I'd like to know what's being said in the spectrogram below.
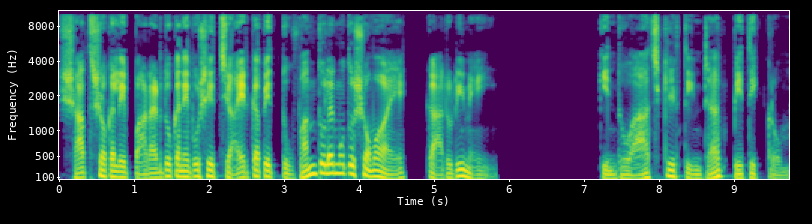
সাত সকালে পাড়ার দোকানে বসে চায়ের কাপে তুফান তোলার মতো সময় কারোরই নেই। কিন্তু আজকের দিনটা ব্যতিক্রম।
